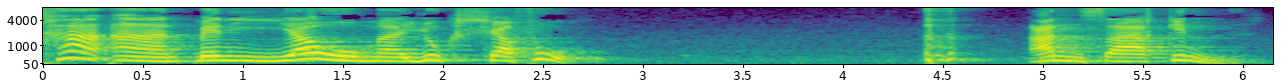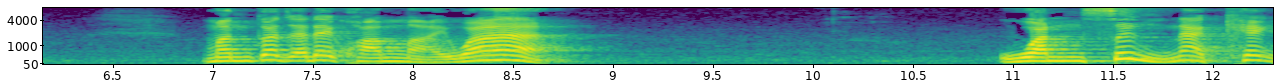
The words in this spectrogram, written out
ถ้าอ่านเป็นเยามายุกชาฟู อันซากิน มันก็จะได้ความหมายว่า วันซึ่งหน้าแข้ง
